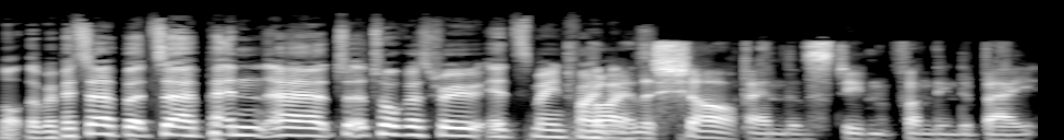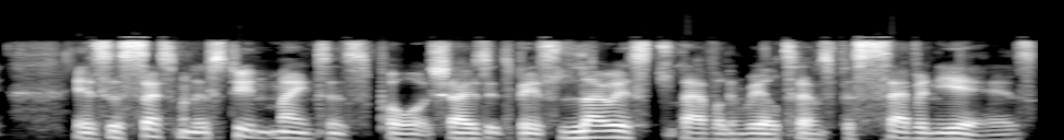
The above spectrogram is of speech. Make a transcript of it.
Not that we're bitter, but uh, Ben, uh, t- talk us through its main findings. Right at the sharp end of the student funding debate, its assessment of student maintenance support shows it to be its lowest level in real terms for seven years,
